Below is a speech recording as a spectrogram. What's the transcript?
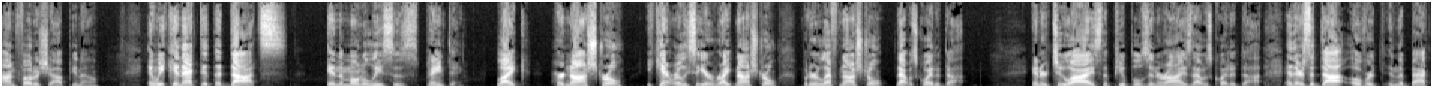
on Photoshop, you know, and we connected the dots in the Mona Lisa's painting. Like her nostril, you can't really see her right nostril, but her left nostril, that was quite a dot. And her two eyes, the pupils in her eyes, that was quite a dot. And there's a dot over in the back.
